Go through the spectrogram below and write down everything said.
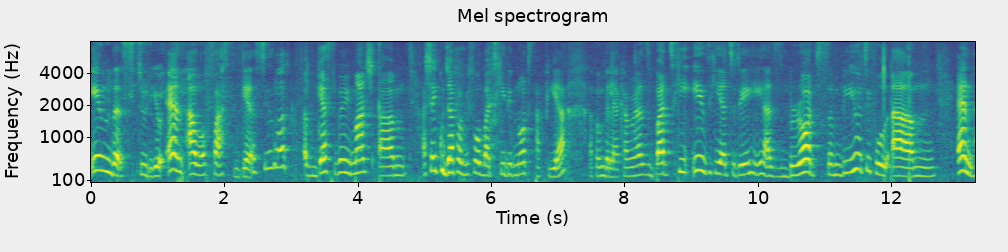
in the studio, and our first guest is not a guest very much. Um, Ashai Kujapa before, but he did not appear up on Bella cameras. But he is here today. He has brought some beautiful um, and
